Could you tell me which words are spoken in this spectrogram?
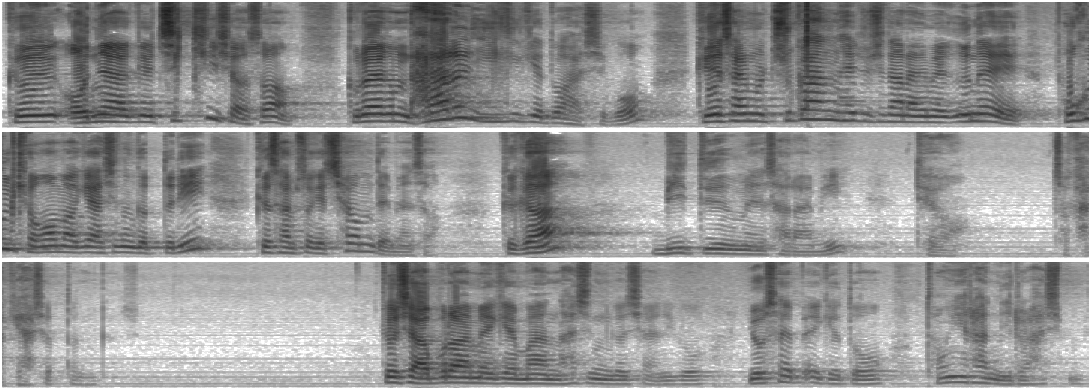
그 언약을 지키셔서 그로 하여금 나라를 이기게도 하시고 그의 삶을 주관해 주신 하나님의 은혜의 복을 경험하게 하시는 것들이 그 삶 속에 체험되면서 그가 믿음의 사람이 되어져 가게 하셨던 거죠. 그것이 아브라함에게만 하신 것이 아니고 요셉에게도 동일한 일을 하십니다.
